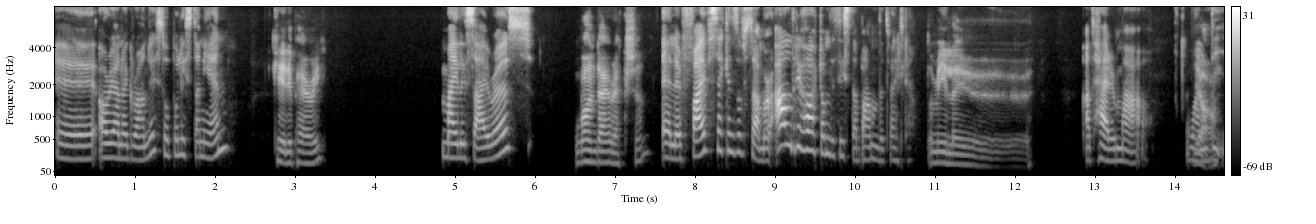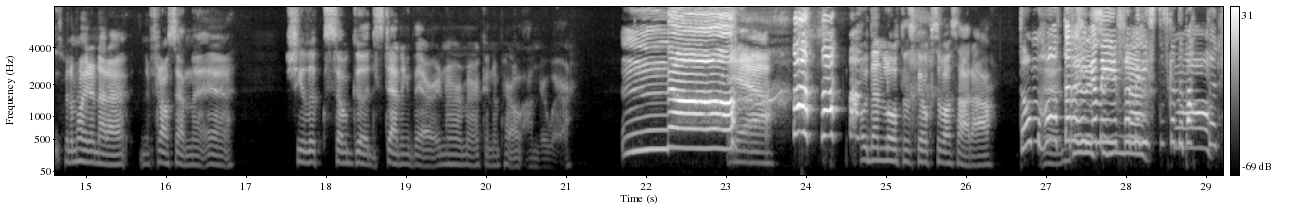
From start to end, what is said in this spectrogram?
Eh, Ariana Grande står på listan igen. Katy Perry? Miley Cyrus. One Direction? Eller Five Seconds of Summer. Aldrig hört om det sista bandet verkligen. De gillar ju... Att härma 1D. Ja, men de har ju den där eh, frasen eh, She looks so good standing there in her American Apparel underwear. No! Yeah! Och den låten ska också vara så här. eh, De hatar att hänga med i feministiska Ja. debatter.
